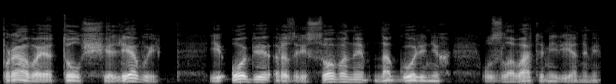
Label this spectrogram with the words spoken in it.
Правая толще левой, и обе разрисованы на голенях узловатыми венами.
